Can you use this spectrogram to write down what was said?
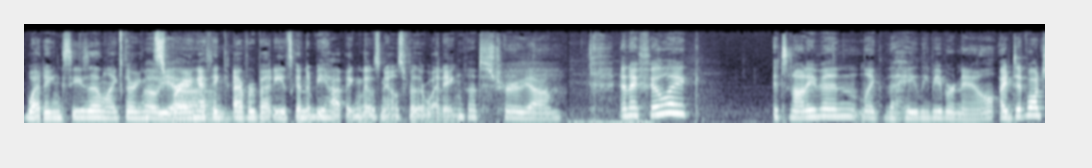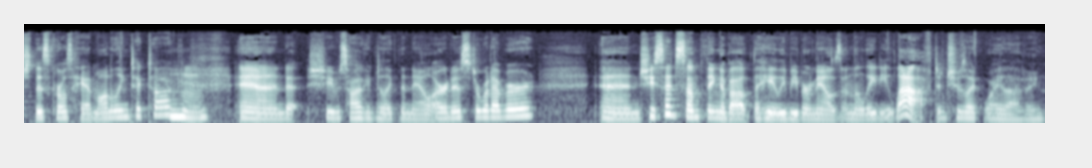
wedding season, like during Oh, spring, yeah. I think everybody's going to be having those nails for their wedding. That's true, yeah. And I feel like it's not even like the Hailey Bieber nail. I did watch this girl's hand modeling TikTok Mm-hmm. and she was talking to like the nail artist or whatever. And she said something about the Hailey Bieber nails and the lady laughed and she was like, Why are you laughing?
